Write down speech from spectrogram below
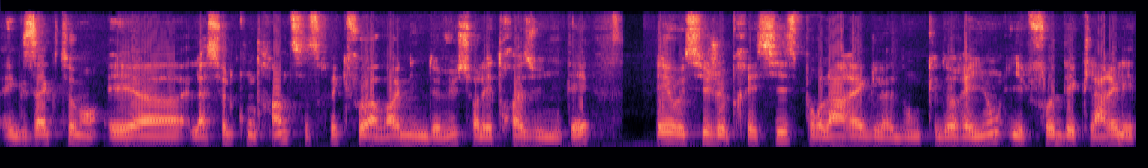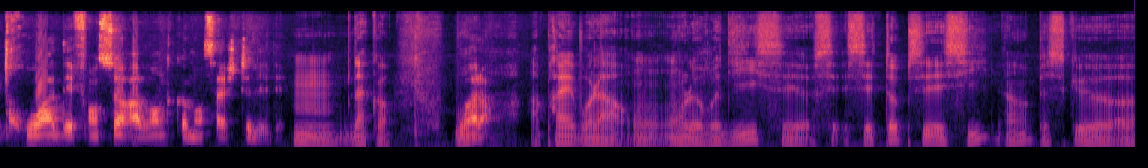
Exactement. Et euh, la seule contrainte, ce serait qu'il faut avoir une ligne de vue sur les trois unités. Et aussi, je précise, pour la règle donc, de rayon, il faut déclarer les trois défenseurs avant de commencer à acheter des dés. Hmm, d'accord. Voilà. Après, voilà, on, le redit, c'est top CSI, hein, parce que, euh,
